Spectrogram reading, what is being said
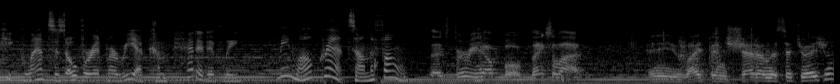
He glances over at Maria competitively. Meanwhile, Grant's on the phone. That's very helpful. Thanks a lot. Any new light been shed on the situation?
